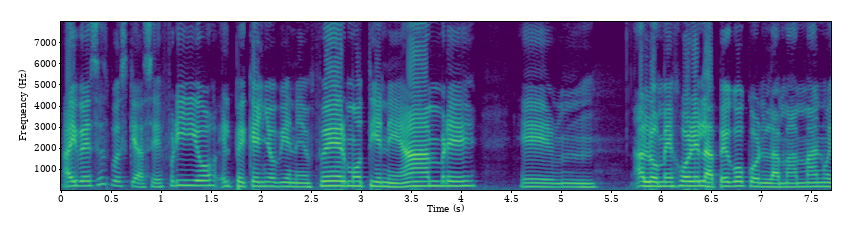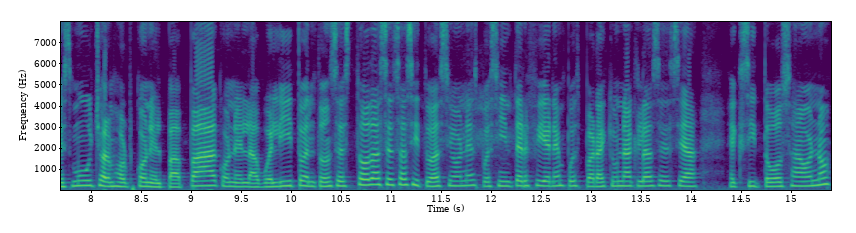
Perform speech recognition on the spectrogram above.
hay veces pues que hace frío, el pequeño viene enfermo, tiene hambre, eh, a lo mejor el apego con la mamá no es mucho, a lo mejor con el papá, con el abuelito, entonces todas esas situaciones pues interfieren pues para que una clase sea exitosa o no.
